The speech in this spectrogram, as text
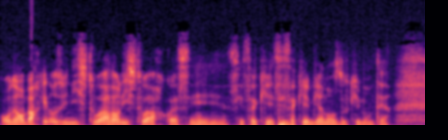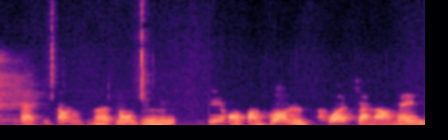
on est embarqué dans une histoire dans l'histoire quoi. C'est c'est ça qui est c'est ça qui est bien dans ce documentaire. Bah, c'est dingue maintenant de dire enfin de voir le poids qu'a Marvel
